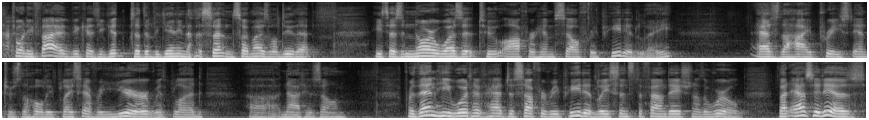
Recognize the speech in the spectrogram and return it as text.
25 because you get to the beginning of the sentence, so I might as well do that. He says, Nor was it to offer himself repeatedly as the high priest enters the holy place every year with blood, uh, not his own. For then he would have had to suffer repeatedly since the foundation of the world. But as it is,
